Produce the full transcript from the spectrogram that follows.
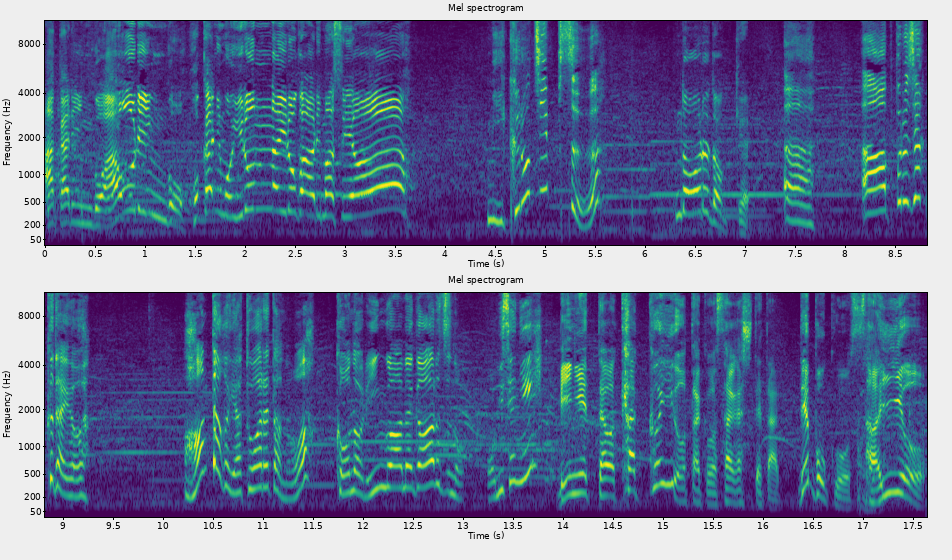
赤リンゴ青リンゴ他にもいろんな色がありますよ。ミクロチップス？誰だっけ？あアップルジャックだよ。あんたが雇われたの？このリンゴ飴ガールズの。お店に？ビニエッタはかっこいいオタクを探してた。で僕を採用。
